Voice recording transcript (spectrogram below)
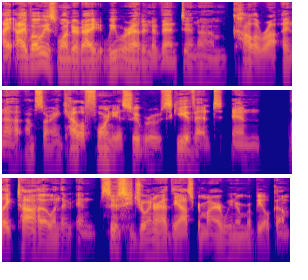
I, I've always wondered. I we were at an event in um, Colorado. In uh, I'm sorry, in California, Subaru ski event in Lake Tahoe, and the and Susie Joyner had the Oscar Mayer Wienermobile come,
